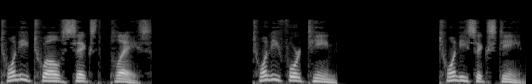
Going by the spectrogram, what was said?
2012 6th place. 2014 2016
